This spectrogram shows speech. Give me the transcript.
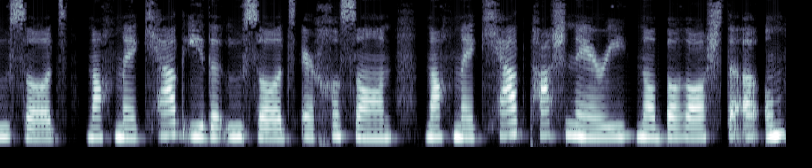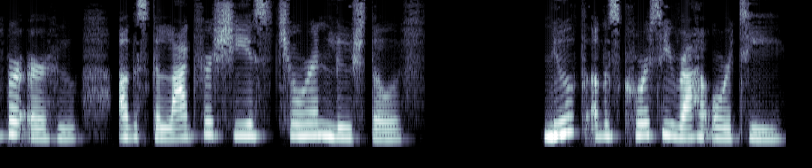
úsáid nach mbeidh cead iad a úsáid ar nach mbeidh a orthu agus dóibh. Nuacht agus cúrsaí ratha ortaí.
